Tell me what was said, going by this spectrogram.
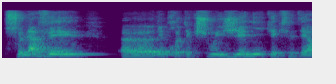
se laver, des protections hygiéniques, etc.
